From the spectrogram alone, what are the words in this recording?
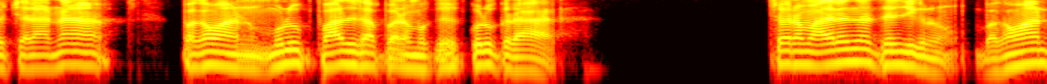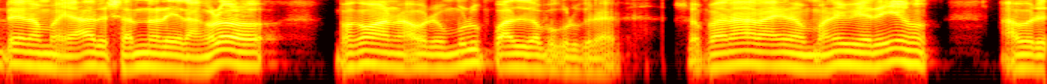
வச்சலான்னா பகவான் முழு பாதுகாப்பை நமக்கு கொடுக்குறார். ஸோ நம்ம அதிலேருந்து தான் தெரிஞ்சுக்கணும். பகவான்கிட்ட நம்ம யார் சரணடைகிறாங்களோ பகவான் அவர் முழு பாதுகாப்பு கொடுக்குறார். ஸோ பதினாறாயிரம் மனைவியரையும் அவர்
